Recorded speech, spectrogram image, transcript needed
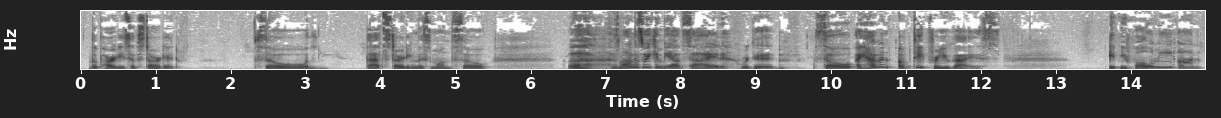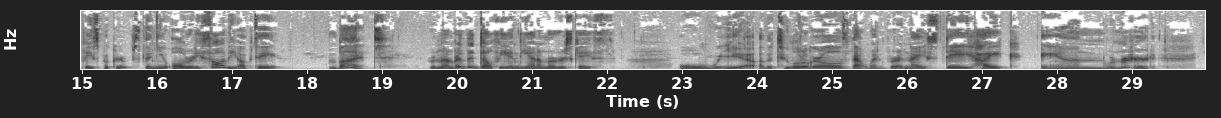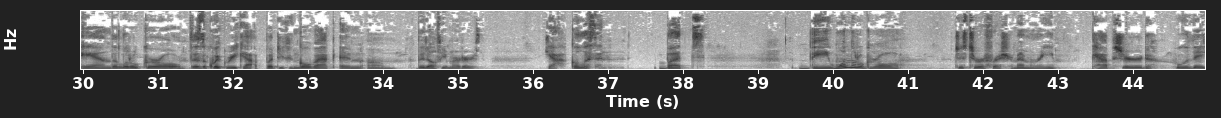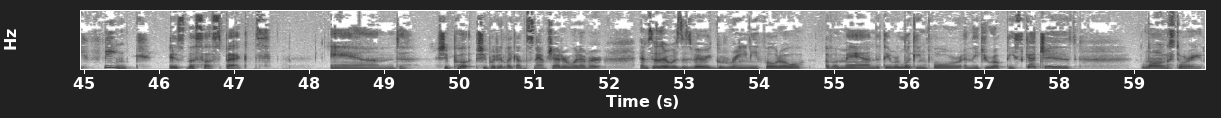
the parties have started. So that's starting this month. So uh, as long as we can be outside, we're good. So I have an update for you guys. If you follow me on Facebook groups, then you already saw the update. But remember the Delphi, Indiana murders case? Oh, yeah, the two little girls that went for a nice day hike and were murdered and the little girl. This is a quick recap, but you can go back in um, the Delphi murders. Yeah, go listen. But the one little girl, just to refresh your memory, captured who they think is the suspect, and she put she put it like on Snapchat or whatever, and so there was this very grainy photo of a man that they were looking for, and they drew up these sketches Long story.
